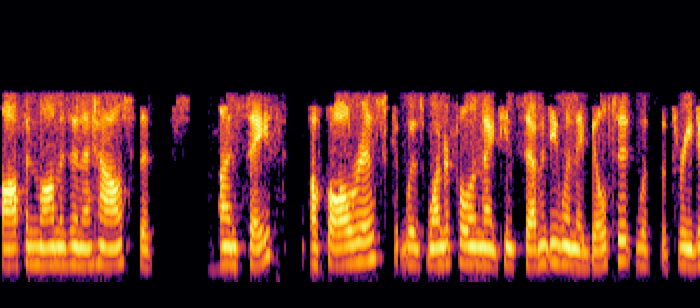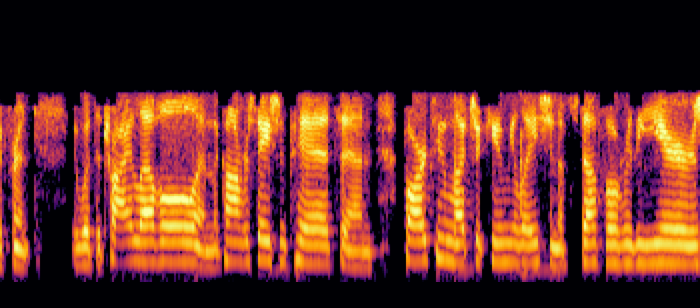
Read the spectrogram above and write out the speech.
often mom is in a house that's unsafe. A fall risk was wonderful in 1970 when they built it with the three different with the tri level and the conversation pit and far too much accumulation of stuff over the years.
